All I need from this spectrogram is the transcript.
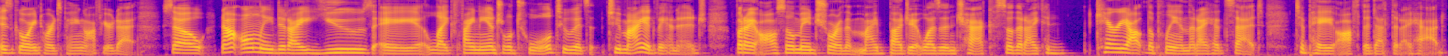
is going towards paying off your debt. So not only did I use a like financial tool to its to my advantage, but I also made sure that my budget was in check so that I could carry out the plan that I had set to pay off the debt that I had.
